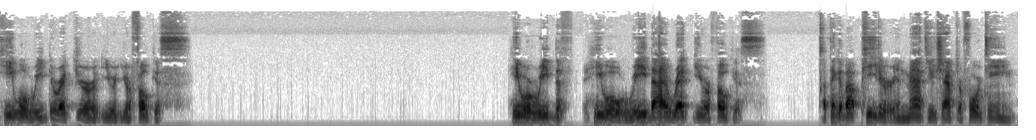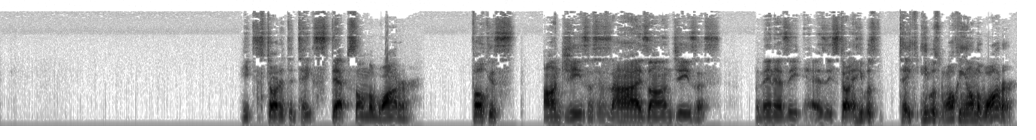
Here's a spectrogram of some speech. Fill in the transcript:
he will redirect your your your focus. He will read the he will redirect your focus. I think about Peter in Matthew chapter 14. He started to take steps on the water, focused on Jesus, his eyes on Jesus. But then as he as he started he was taking he was walking on the water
